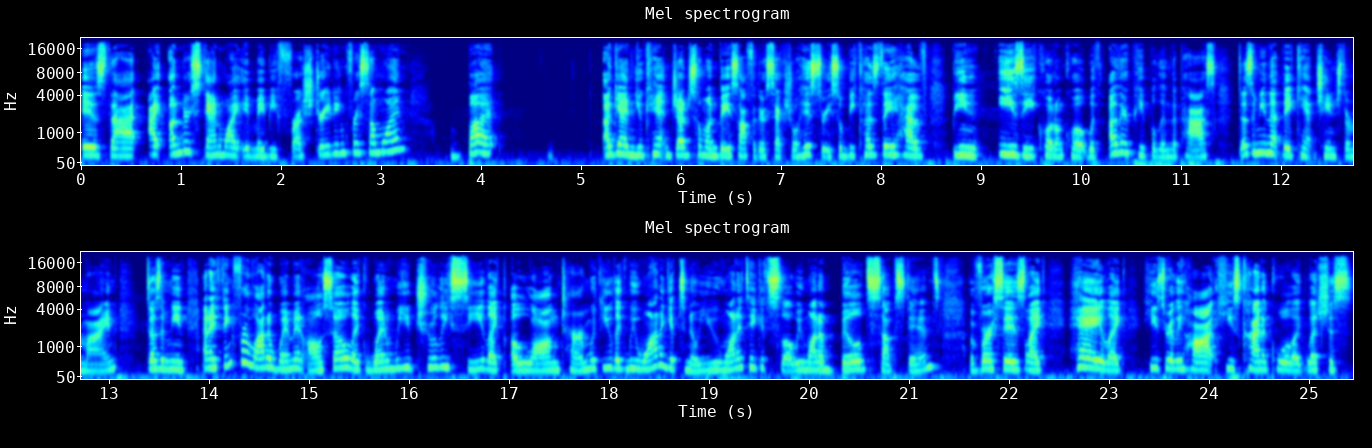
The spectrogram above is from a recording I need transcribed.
is that I understand why it may be frustrating for someone, but again, you can't judge someone based off of their sexual history. So because they have been easy, quote unquote, with other people in the past, doesn't mean that they can't change their mind. Doesn't mean, and I think for a lot of women also, like when we truly see like a long term with you, like we want to get to know you, we want to take it slow, we want to build substance versus like, hey, like he's really hot, he's kind of cool, like let's just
